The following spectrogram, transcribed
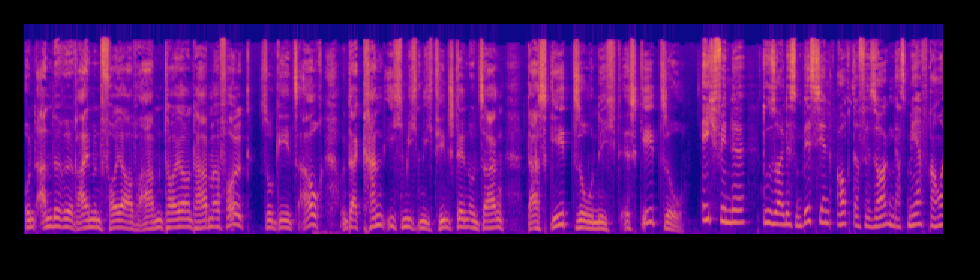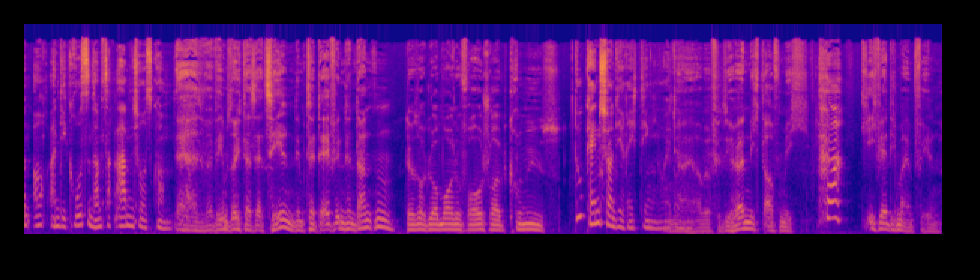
Und andere reimen Feuer auf Abenteuer und haben Erfolg. So geht's auch. Und da kann ich mich nicht hinstellen und sagen, das geht so nicht. Es geht so. Ich finde, du solltest ein bisschen auch dafür sorgen, dass mehr Frauen auch an die großen Samstagabendshows kommen. Ja, also wem soll ich das erzählen? Dem ZDF-Intendanten? Der sagt, ja, meine Frau schreibt Krimis. Du kennst schon die richtigen Leute. Naja, aber für sie hören nicht auf mich. Ha. Ich werde dich mal empfehlen.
